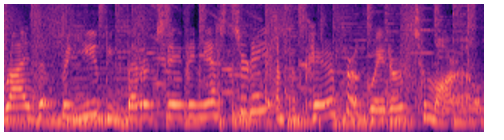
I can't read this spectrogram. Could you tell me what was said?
Rise up for you, be better today than yesterday, and prepare for a greater tomorrow.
